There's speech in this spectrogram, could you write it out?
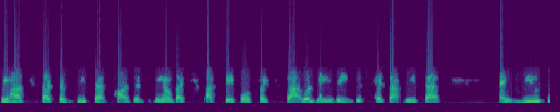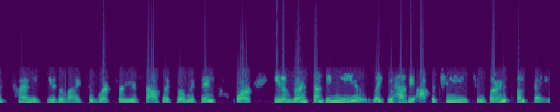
We have set the reset pause. It, you know, like that Staples, like that was easy. Just hit that reset and use this time to utilize to work for yourself, like go within, or you know, learn something new. Like you have the opportunity to learn something,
